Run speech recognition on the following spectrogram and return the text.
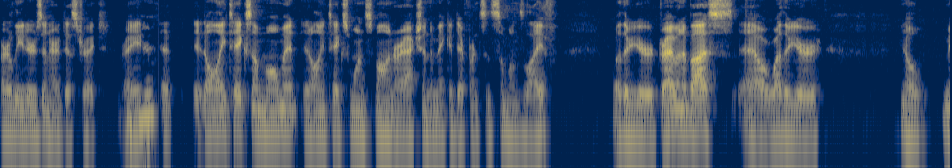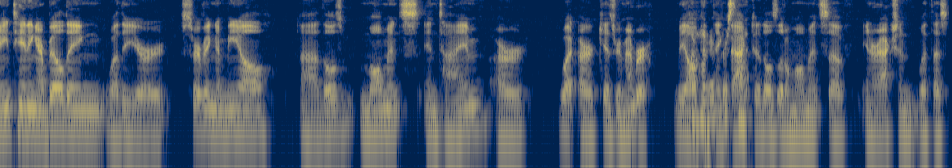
are leaders in our district right mm-hmm. it, it only takes a moment it only takes one small interaction to make a difference in someone's life whether you're driving a bus uh, or whether you're, you know, maintaining our building, whether you're serving a meal, uh, those moments in time are what our kids remember. We all 100%. can think back to those little moments of interaction with us,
